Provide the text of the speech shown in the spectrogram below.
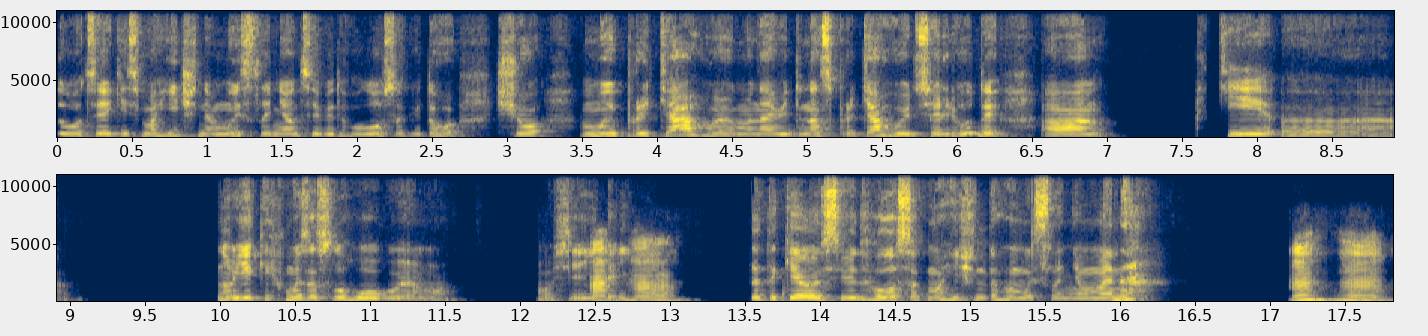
що це якесь магічне мислення, це відголосок від того, що ми притягуємо, навіть до нас притягуються люди, а, які, е, ну, яких ми заслуговуємо. Ось, і- і це таке ось відголосок магічного мислення в мене. Угу.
